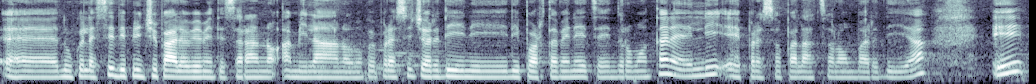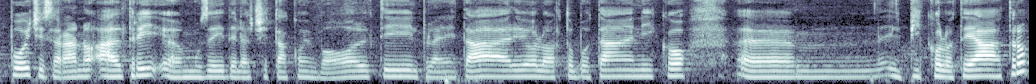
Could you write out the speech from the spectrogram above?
eh, dunque le sedi principali ovviamente saranno a Milano, dunque presso i giardini di Porta Venezia e Indro Montanelli e presso Palazzo Lombardia. E poi ci saranno altri eh, musei della città coinvolti, il planetario, l'orto botanico, ehm, il piccolo teatro.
